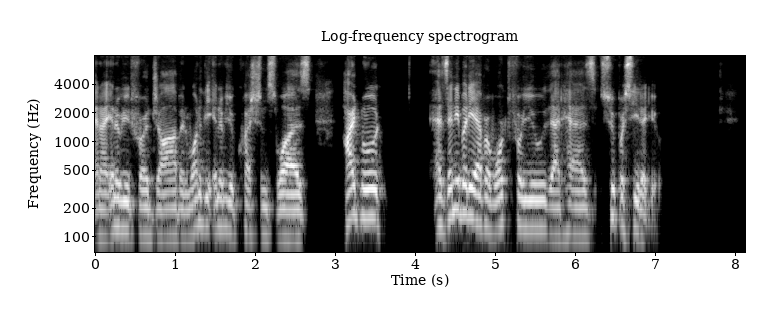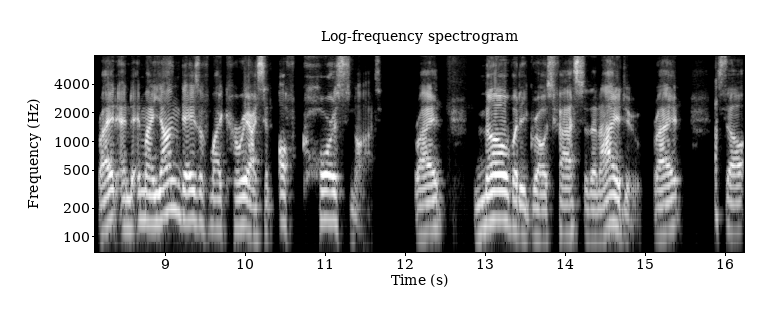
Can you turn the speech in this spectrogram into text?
and I interviewed for a job, and one of the interview questions was, Hartmut, has anybody ever worked for you that has superseded you? Right. And in my young days of my career, I said, of course not. Right. Nobody grows faster than I do. Right. So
